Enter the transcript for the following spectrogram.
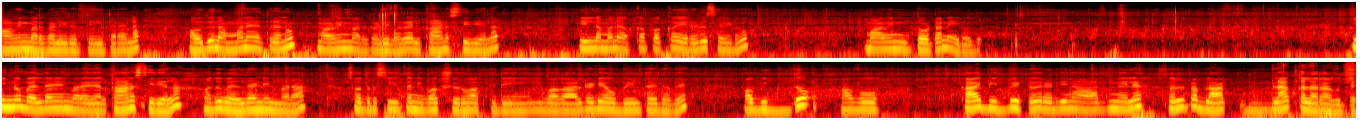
ಮಾವಿನ ಮರಗಳಿರುತ್ತೆ ಈ ಥರ ಎಲ್ಲ. ಹೌದು, ನಮ್ಮನೆ ಹತ್ರನೂ ಮಾವಿನ ಮರಗಳಿದ್ದಾವೆ ಅಲ್ಲಿ ಕಾಣಿಸ್ತಿದೆಯಲ್ಲ? ಇಲ್ಲಿ ನಮ್ಮನೆ ಅಕ್ಕಪಕ್ಕ ಎರಡು ಸೈಡು ಮಾವಿನ ತೋಟನೇ ಇರೋದು. ಇನ್ನು ಬೆಳ್ದಣ್ಣಿನ ಮರ ಇದೆ, ಅಲ್ಲಿ ಕಾಣಿಸ್ತಿದೆಯಲ್ಲ? ಅದು ಬೆಳ್ದಣ್ಣಿನ ಮರ. ಸೊ ಅದ್ರ ಸೀಸನ್ ಇವಾಗ ಶುರು ಆಗ್ತಿದೆ ಇವಾಗ ಆಲ್ರೆಡಿ ಅವು ಬೀಳ್ತಾ ಇದ್ದಾವೆ. ಅವು ಬಿದ್ದು, ಅವು ಕಾಯಿ ಬಿದ್ದುಬಿಟ್ಟು ಎರಡು ದಿನ ಆದಮೇಲೆ ಸ್ವಲ್ಪ ಬ್ಲ್ಯಾಕ್ ಬ್ಲ್ಯಾಕ್ ಕಲರ್ ಆಗುತ್ತೆ.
